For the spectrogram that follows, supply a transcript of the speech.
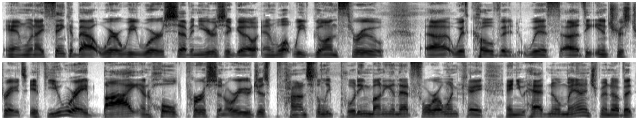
and when I think about where we were seven years ago and what we've gone through uh, with COVID, with uh, the interest rates, if you were a buy and hold person, or you're just constantly putting money in that 401k and you had no management of it,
